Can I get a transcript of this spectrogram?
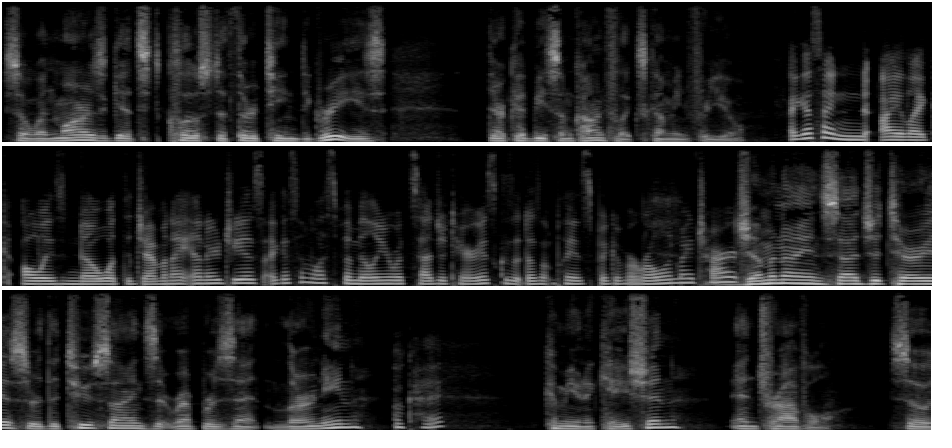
So when Mars gets close to 13 degrees, there could be some conflicts coming for you. I guess I, kn- I like always know what the Gemini energy is. I guess I'm less familiar with Sagittarius because it doesn't play as big of a role in my chart. Gemini and Sagittarius are the two signs that represent learning Okay. communication, and travel. So,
